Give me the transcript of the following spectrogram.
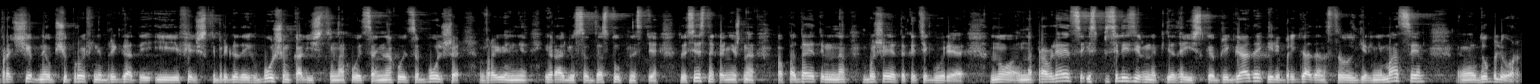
врачебные общепрофильные бригады и фельдшерские бригады их в большем количестве находятся, они находятся больше в районе и радиуса доступности, то, естественно, конечно, попадает именно больше эта категория. Но направляется и специализированная педиатрическая бригада или бригада анестезиологии реанимации э, дублер.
